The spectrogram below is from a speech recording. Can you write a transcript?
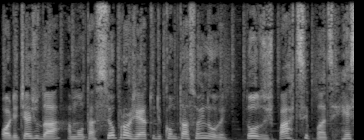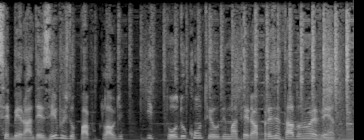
pode te ajudar a montar seu projeto de computação em nuvem. Todos os participantes receberam adesivos do Papo Cloud e todo o conteúdo e material apresentado no evento.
